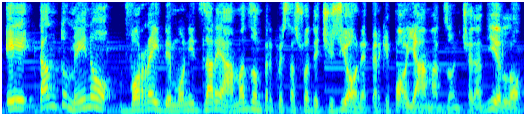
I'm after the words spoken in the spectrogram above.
e tantomeno vorrei demonizzare Amazon per questa sua decisione, perché poi Amazon, c'è da dirlo,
